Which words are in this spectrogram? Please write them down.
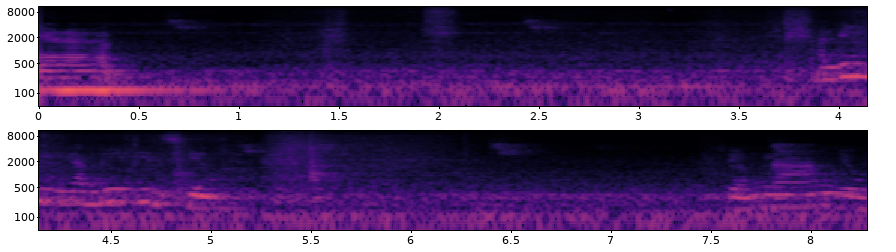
นี้นะครับ มันได้ยังได้ยินเสียง เสียงน้ำอยู่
